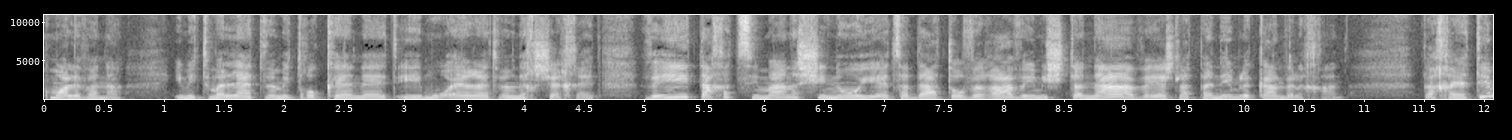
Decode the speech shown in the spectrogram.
כמו הלבנה. היא מתמלאת ומתרוקנת, היא מוארת ונחשכת, והיא תחת סימן השינוי, עץ הדעת טוב ורע, והיא משתנה ויש לה פנים לכאן ולכאן. והחייטים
